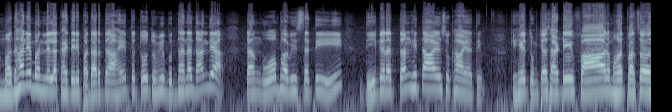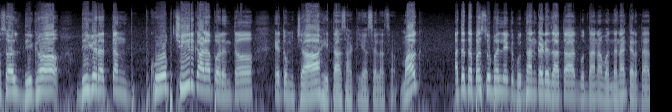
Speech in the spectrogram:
मधाने बनलेला काहीतरी पदार्थ आहे तर तो तुम्ही बुद्धांना दान द्या. तंग वो भविष्यती दिगरतंग हिताय सुखायते. की हे तुमच्यासाठी फार महत्त्वाचं असेल दिघ दिगरत्तंग खूप चीर काळापर्यंत हे तुमच्या हितासाठी असेल असं. मग? आता तपस्सू भल्लिक बुद्धांकडे जातात बुद्धांना वंदना करतात.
